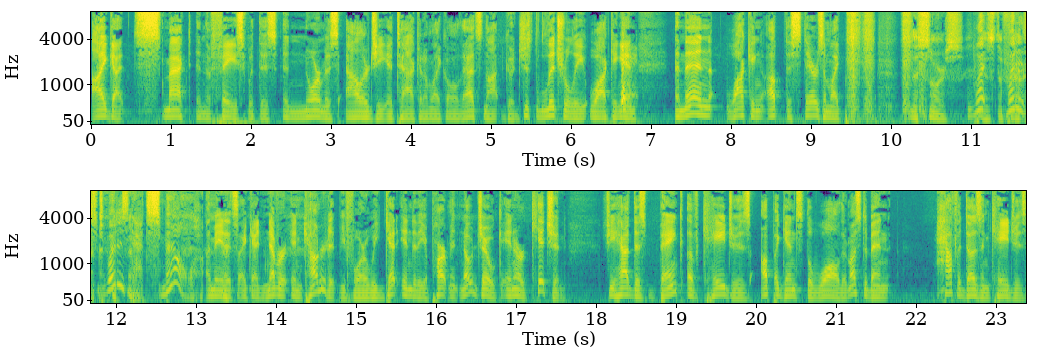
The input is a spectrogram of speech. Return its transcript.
I got smacked in the face with this enormous allergy attack, and I'm like, "Oh, that's not good." Just literally walking in, and then walking up the stairs, I'm like, The source what, is the what is, what is that smell?" I mean, it's like I'd never encountered it before. We get into the apartment, no joke, in her kitchen, she had this bank of cages up against the wall. There must have been half a dozen cages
